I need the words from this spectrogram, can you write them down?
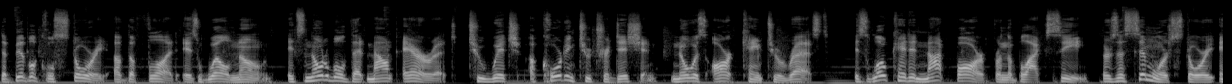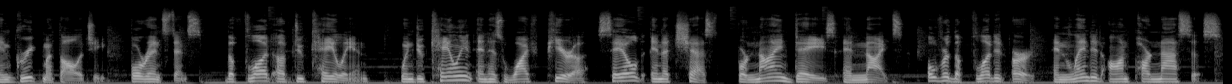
The biblical story of the flood is well known. It's notable that Mount Ararat, to which, according to tradition, Noah's Ark came to rest, is located not far from the Black Sea. There's a similar story in Greek mythology. For instance, the flood of Deucalion, when Deucalion and his wife Pyrrha sailed in a chest for nine days and nights over the flooded earth and landed on Parnassus.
